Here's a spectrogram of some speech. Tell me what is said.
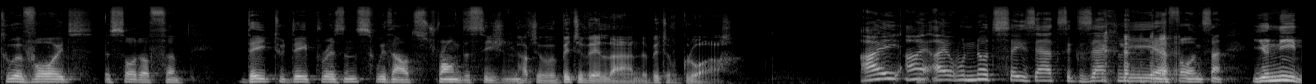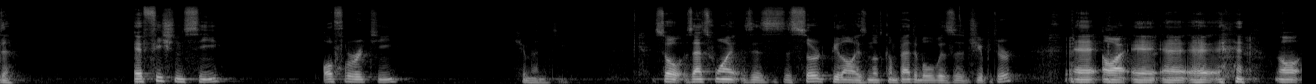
to avoid a sort of um, day-to-day presence without strong decisions. You have to have a bit of élan, a bit of gloire. I, I, I would not say that exactly uh, following You need efficiency authority, humanity. So that's why this, the third pillar is not compatible with Jupiter uh, or, uh, uh, or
